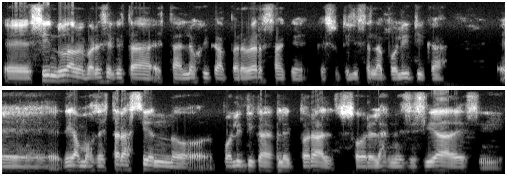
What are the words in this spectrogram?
Eh, sin duda me parece que esta, esta lógica perversa que, se utiliza en la política, digamos, de estar haciendo política electoral sobre las necesidades y,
